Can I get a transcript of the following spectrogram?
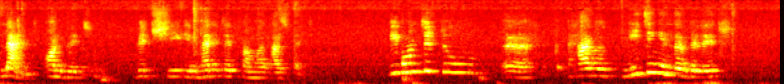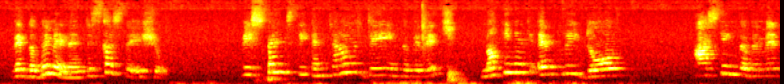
land on which, which she inherited from her husband we wanted to uh, have a meeting in the village with the women and discuss the issue. We spent the entire day in the village, knocking at every door, asking the women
